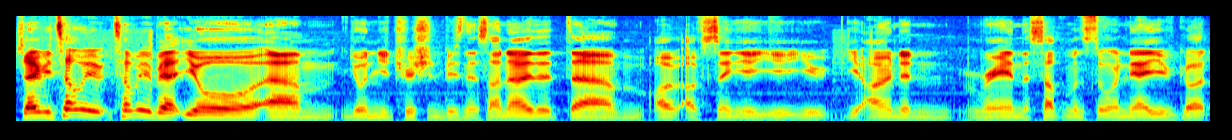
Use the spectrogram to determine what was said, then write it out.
Jamie, tell me tell me about your um, your nutrition business. I know that um, I've, I've seen you, you you you owned and ran the supplement store, and now you've got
